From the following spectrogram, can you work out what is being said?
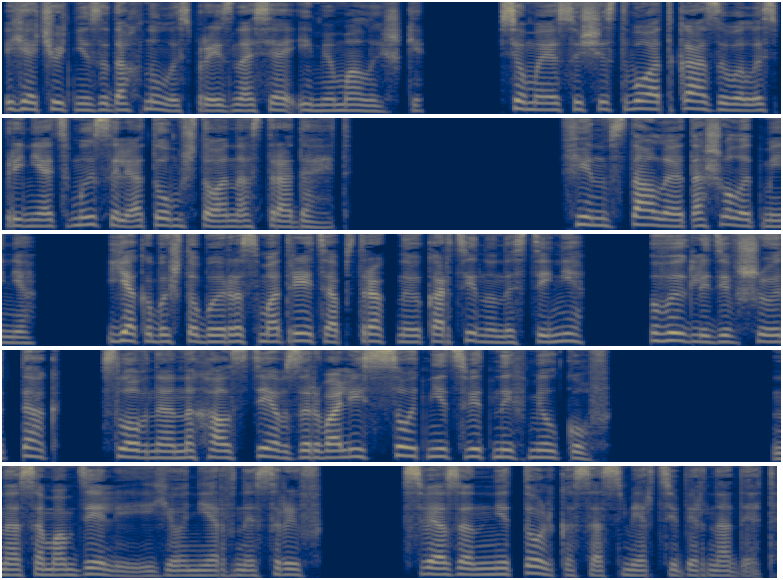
Я чуть не задохнулась, произнося имя малышки. Все мое существо отказывалось принять мысль о том, что она страдает. Финн встал и отошел от меня, якобы чтобы рассмотреть абстрактную картину на стене, выглядевшую так, словно на холсте взорвались сотни цветных мелков. На самом деле ее нервный срыв связан не только со смертью Бернадет.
